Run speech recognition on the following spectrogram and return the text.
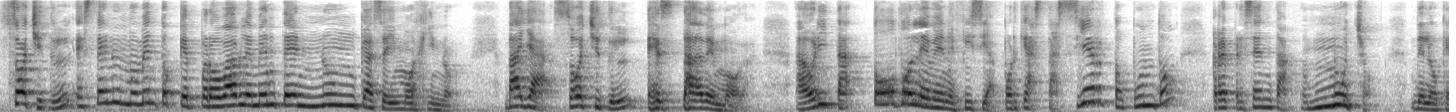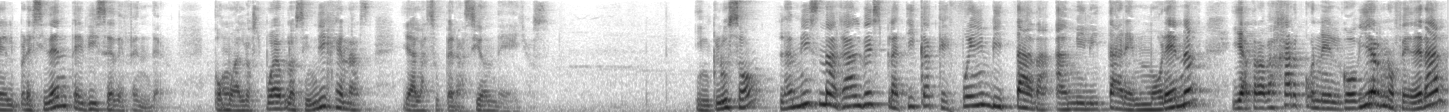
Xochitl está en un momento que probablemente nunca se imaginó. Vaya, Xochitl está de moda. Ahorita todo le beneficia porque hasta cierto punto representa mucho de lo que el presidente dice defender, como a los pueblos indígenas y a la superación de ellos. Incluso la misma Galvez platica que fue invitada a militar en Morena y a trabajar con el gobierno federal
